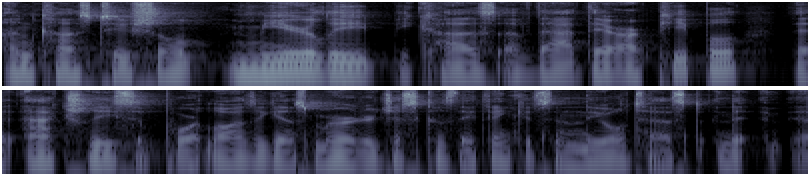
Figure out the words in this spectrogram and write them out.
unconstitutional merely because of that. There are people that actually support laws against murder just because they think it's in the Old Test- the, uh,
